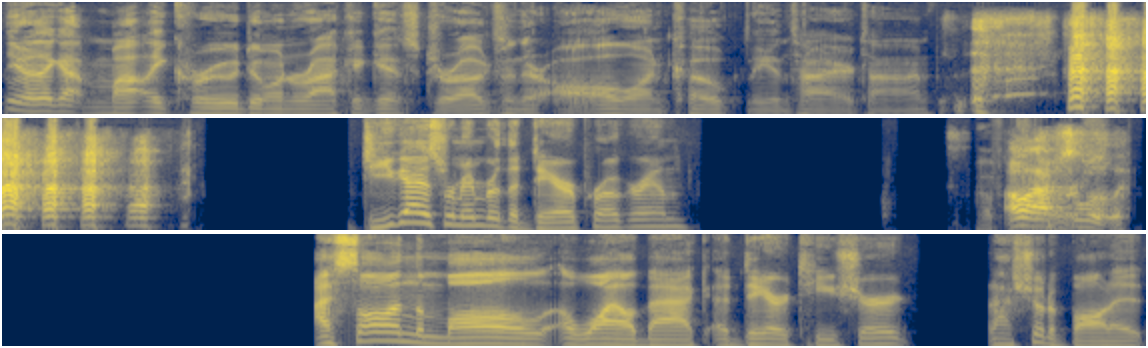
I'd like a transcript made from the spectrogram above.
you know, they got Motley Crue doing Rock Against Drugs and they're all on coke the entire time. Do you guys remember the Dare program? Of oh, course. absolutely. I saw in the mall a while back a Dare T-shirt, and I should have bought it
